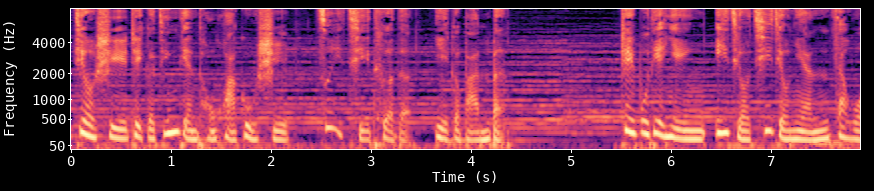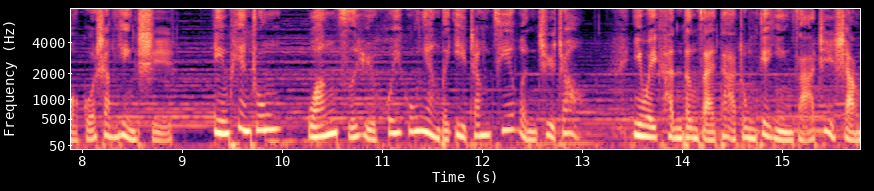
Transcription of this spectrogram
就是这个经典童话故事最奇特的一个版本。这部电影一九七九年在我国上映时，影片中王子与灰姑娘的一张接吻剧照，因为刊登在大众电影杂志上，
